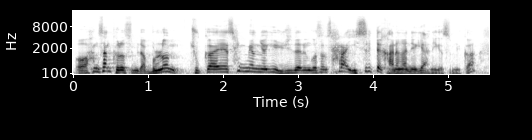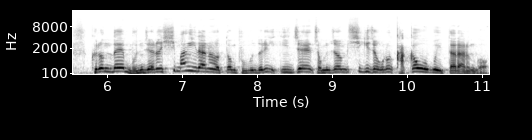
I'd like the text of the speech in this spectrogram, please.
어, 항상 그렇습니다. 물론 주가의 생명력이 유지되는 것은 살아 있을 때 가능한 얘기 아니겠습니까? 그런데 문제는 희망이라는 어떤 부분들이 이제 점점 시기적으로 가까워오고 있다라는 거.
